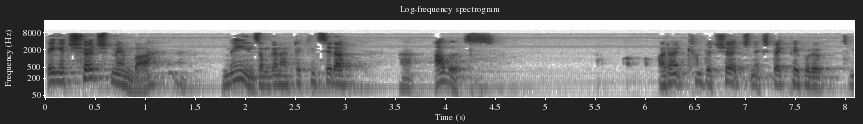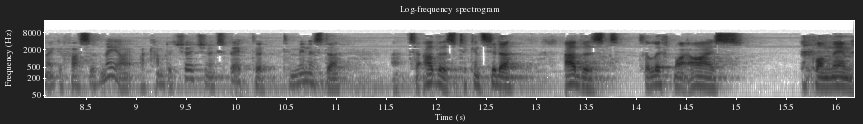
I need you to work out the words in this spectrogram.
being a church member means I'm going to have to consider uh, others. I don't come to church and expect people to, to make a fuss of me. I, I come to church and expect to, to minister uh, to others, to consider others, t- to lift my eyes upon them.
